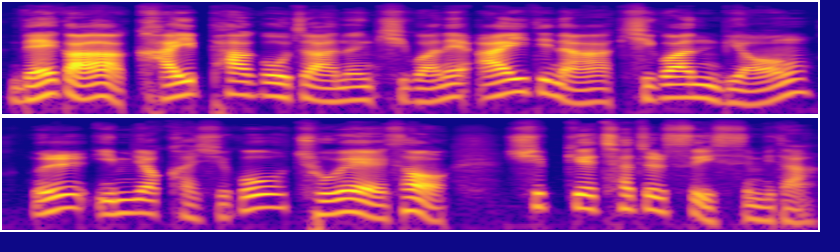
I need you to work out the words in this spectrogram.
내가 가입하고자 하는 기관의 아이디나 기관명을 입력하시고 조회해서 쉽게 찾을 수 있습니다.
